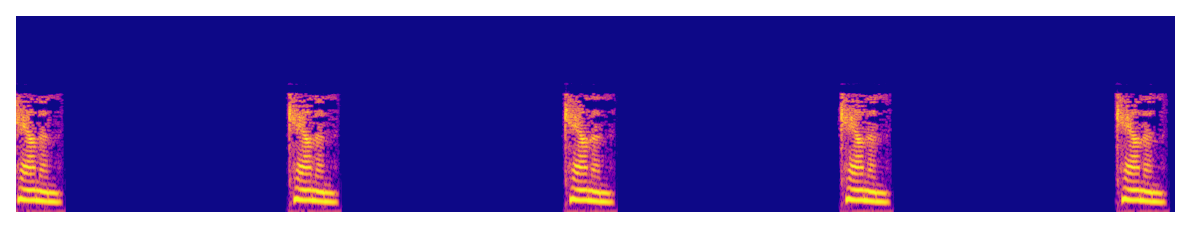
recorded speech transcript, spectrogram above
Canon. Canon. Canon. Canon. Canon.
